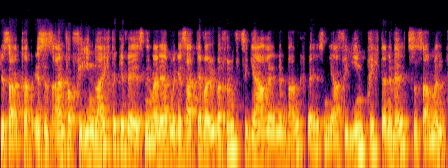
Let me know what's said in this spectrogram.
gesagt habe, ist es einfach für ihn leichter gewesen. Ich meine, er hat mir gesagt, er war über 50 Jahre in dem Bankwesen. Ja, für ihn bricht eine Welt zusammen,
